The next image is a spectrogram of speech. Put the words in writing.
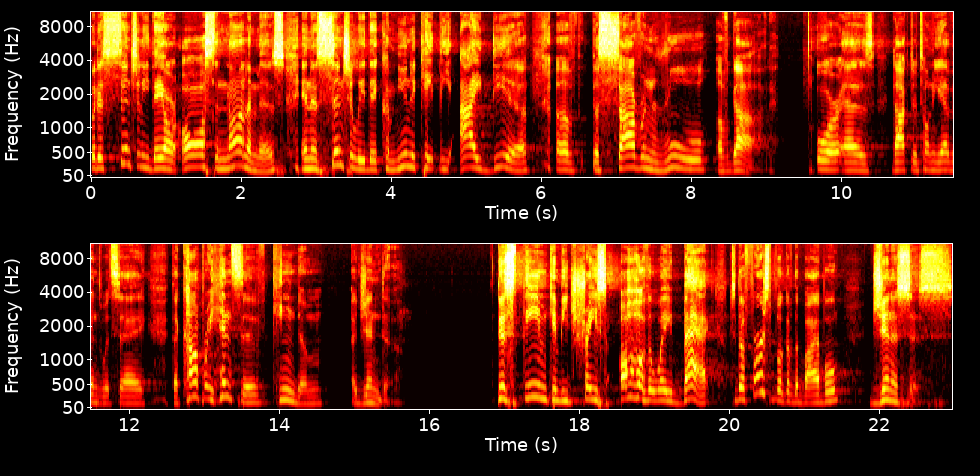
But essentially, they are all synonymous, and essentially, they communicate the idea of the sovereign rule of God. Or, as Dr. Tony Evans would say, the comprehensive kingdom agenda. This theme can be traced all the way back to the first book of the Bible, Genesis.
